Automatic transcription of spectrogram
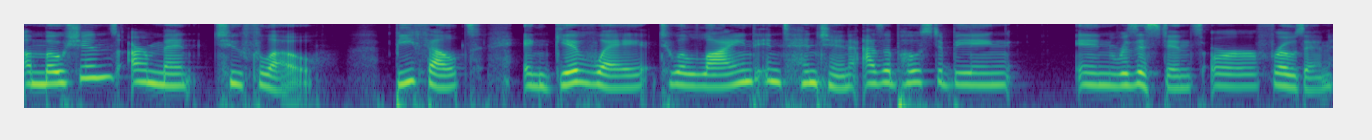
Emotions are meant to flow be felt, and give way to aligned intention as opposed to being in resistance or frozen.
